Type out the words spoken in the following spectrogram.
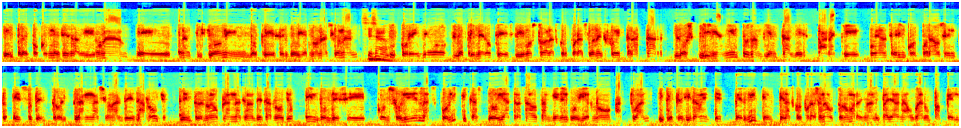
dentro de pocos meses, a vivir una eh, transición en lo que es el gobierno nacional. Sí, señor. Y por ello, lo primero que decidimos todas las corporaciones ambientales para que puedan ser incorporados en estos dentro del Plan Nacional de Desarrollo, dentro del nuevo Plan Nacional de Desarrollo, en donde se consoliden las políticas que hoy ha trazado también el gobierno actual y que precisamente permiten que las corporaciones autónomas regionales vayan a jugar un papel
